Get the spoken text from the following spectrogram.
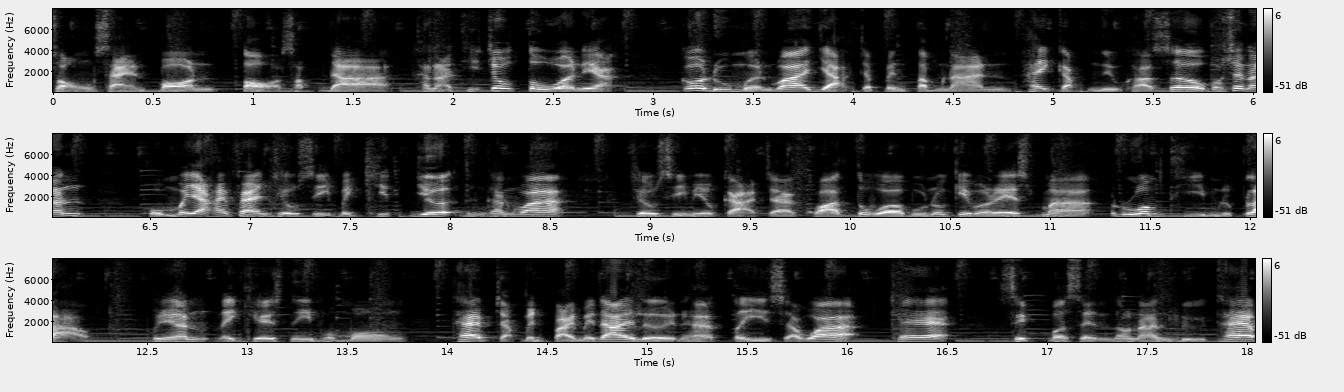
2 0 0 0 0 0 ปอนด์ต่อสัปดาห์ ขณะที่เจ้าตัวเนี่ย ก็ดูเหมือนว่าอยากจะเป็นตำนานให้กับนิวคาสเซิลเพราะฉะนั้นผมไม่อยากให้แฟนเชลซีไปคิดเยอะถึงขั้นว่าเชลซีมีโอกาสจะคว้าตัวบูโนกิมเรสมาร่วมทีมหรือเปล่า เพราะฉะนั้นในเคสนี้ผมมองแทบจะเป็นไปไม่ได้เลยนะฮะตีซะว่าแค่ 10%เท่านั้นหรือแทบ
